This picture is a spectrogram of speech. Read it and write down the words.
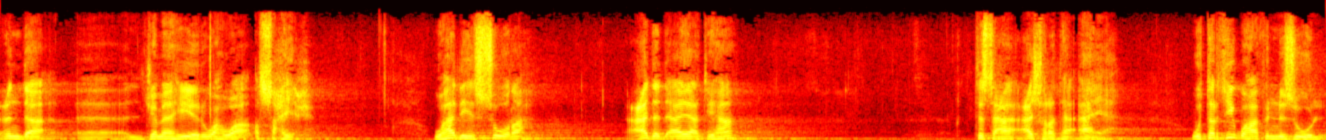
عند آه، الجماهير وهو الصحيح. وهذه السورة عدد آياتها تسعة عشرة آية وترتيبها في النزول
